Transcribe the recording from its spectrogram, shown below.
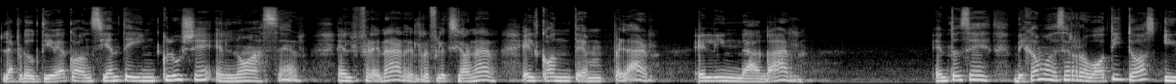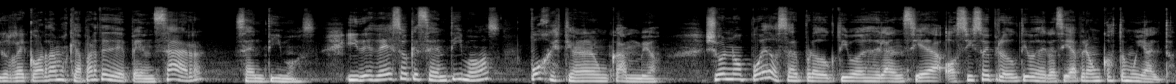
La productividad consciente incluye el no hacer, el frenar, el reflexionar, el contemplar, el indagar. Entonces dejamos de ser robotitos y recordamos que aparte de pensar, sentimos. Y desde eso que sentimos, puedo gestionar un cambio. Yo no puedo ser productivo desde la ansiedad, o sí soy productivo desde la ansiedad, pero a un costo muy alto.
